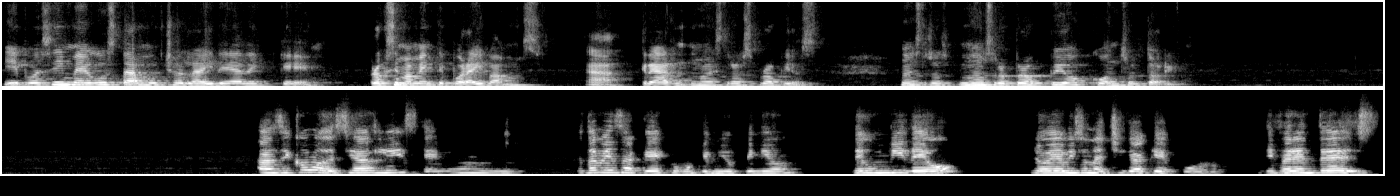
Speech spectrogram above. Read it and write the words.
Y pues sí, me gusta mucho la idea de que próximamente por ahí vamos a crear nuestros propios, nuestros, nuestro propio consultorio. así como decías Liz, en un, yo también saqué como que mi opinión de un video. Yo había visto una chica que por diferentes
